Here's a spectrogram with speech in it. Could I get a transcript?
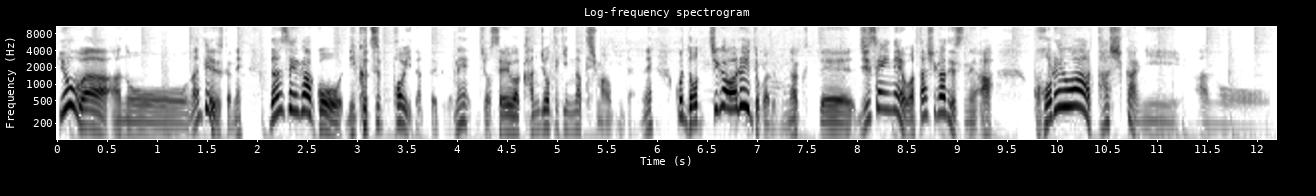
要は、あのーなんていうんですかね、男性がこう理屈っぽいだったりとかね、女性は感情的になってしまうみたいなね。これどっちが悪いとかでもなくて、実際ね、私がですね、あ、これは確かに、あのー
